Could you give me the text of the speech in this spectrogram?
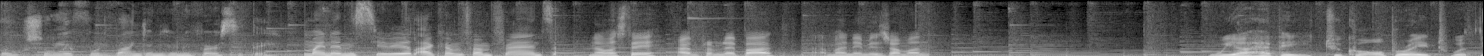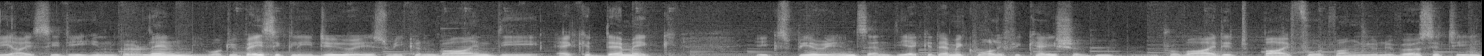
of Schule Furtwangen University. My name is Cyril, I come from France. Namaste, I'm from Nepal. My name is Raman. We are happy to cooperate with the ICD in Berlin. What we basically do is we combine the academic experience and the academic qualification provided by Furtwangen University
